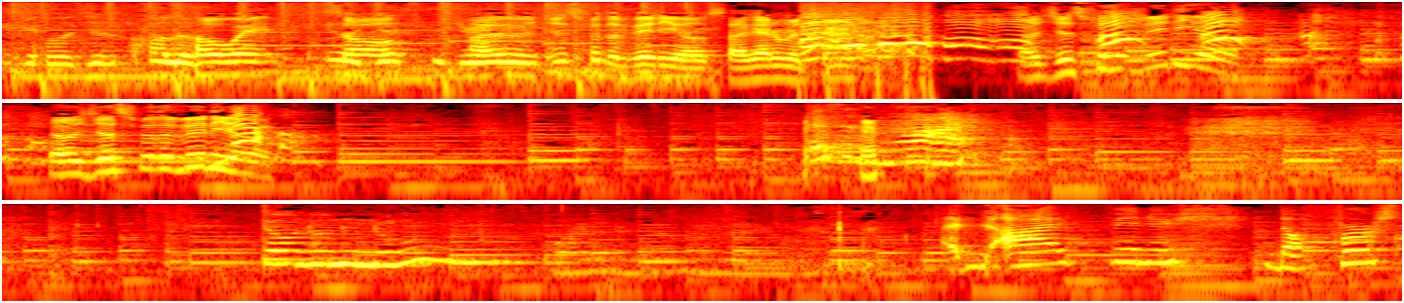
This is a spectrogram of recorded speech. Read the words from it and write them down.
Know? Are just hold up. Oh wait. was So just a oh, it was just for the video, so I gotta return. It It was just for the video. It was just for the video. This is mine. No, no, no, no. And I finished the first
